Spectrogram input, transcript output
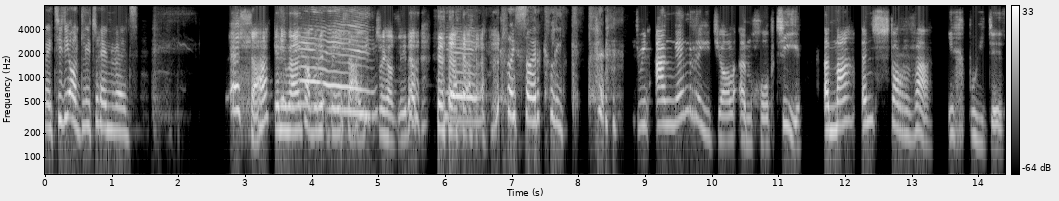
Reit, ti di odli trwy hyn fyd. Ella, gen i weld pa mor beth ai trwy hodli. Yay! Croeso'r clic. Dwi'n angen reidiol ym mhob tŷ, yma yn storfa i'ch bwydydd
